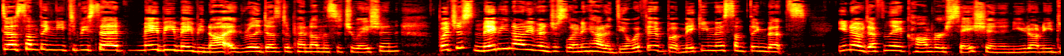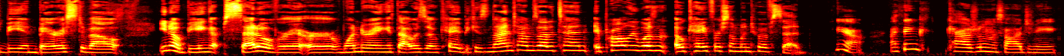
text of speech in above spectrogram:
does something need to be said? Maybe, maybe not. It really does depend on the situation. But just maybe not even just learning how to deal with it, but making this something that's, you know, definitely a conversation and you don't need to be embarrassed about, you know, being upset over it or wondering if that was okay because nine times out of ten, it probably wasn't okay for someone to have said. Yeah, I think casual misogyny,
